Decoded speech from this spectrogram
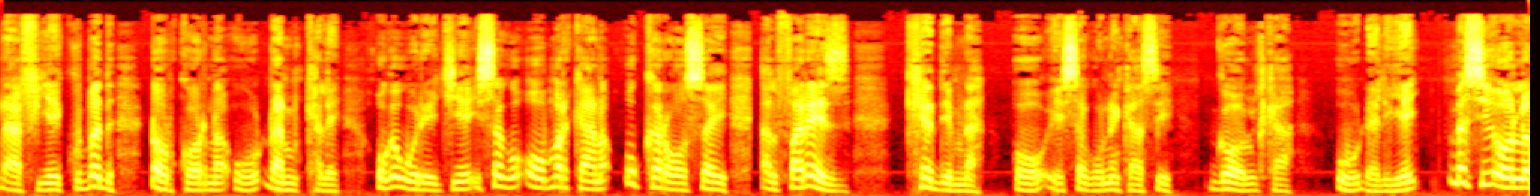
dhaafiyey kubadda dhowr koorna uu dhan kale uga wareejiyey isaga oo markaana u karoosay alfarez kadibna oo isagu ninkaasi goolka uu dhaliyey messi oo la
